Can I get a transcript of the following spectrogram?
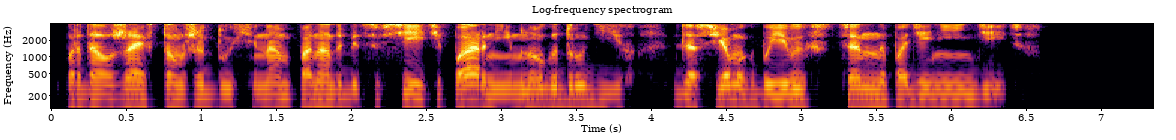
Продолжай в том же духе. Нам понадобятся все эти парни и много других для съемок боевых сцен нападения индейцев.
